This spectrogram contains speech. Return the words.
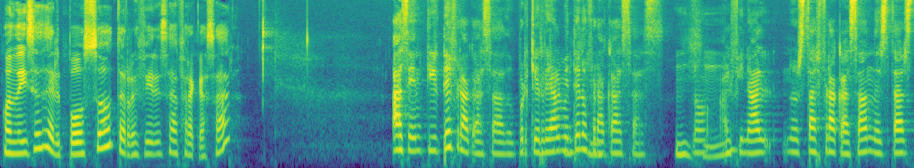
Cuando dices el pozo, ¿te refieres a fracasar? a sentirte fracasado, porque realmente no fracasas, ¿no? Al final no estás fracasando, estás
